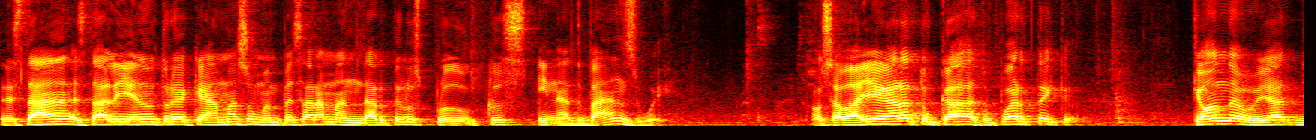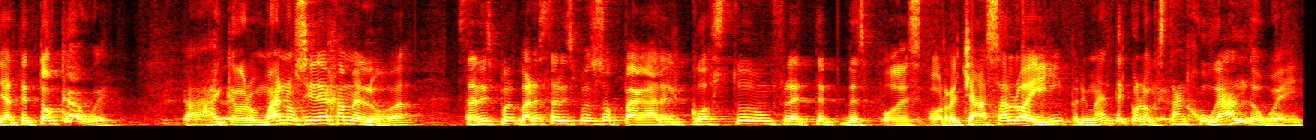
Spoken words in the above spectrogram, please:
Está, estaba leyendo otro día que Amazon va a empezar a mandarte los productos in advance, güey. O sea, va a llegar a tu, ca- a tu puerta y ¿qué onda, güey? Ya, ya te toca, güey. Ay, cabrón. Bueno, sí, déjamelo. ¿va? Están van a estar dispuestos a pagar el costo de un flete o, o recházalo ahí, pero imagínate con lo que están jugando, güey.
